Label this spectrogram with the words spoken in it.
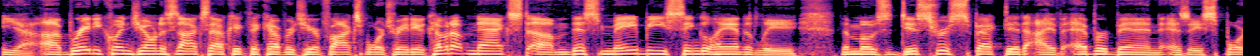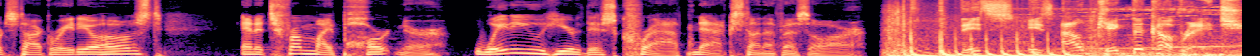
Yeah, uh, Brady Quinn, Jonas Knox outkick the coverage here, Fox Sports Radio. Coming up next, um, this may be single handedly the most disrespected I've ever been as a sports talk radio host, and it's from my partner. Wait till you hear this crap next on FSR. This is Outkick the Coverage.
